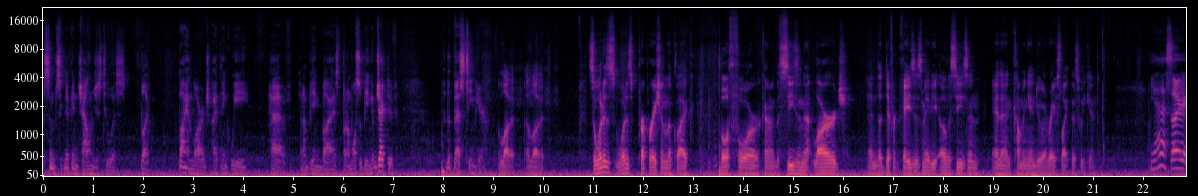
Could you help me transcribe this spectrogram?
some significant challenges to us, but by and large, I think we have, and I'm being biased, but I'm also being objective, the best team here. I love it. I love it. So what is what does preparation look like, both for kind of the season at large, and the different phases maybe of a season, and then coming into a race like this weekend? Yeah, so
